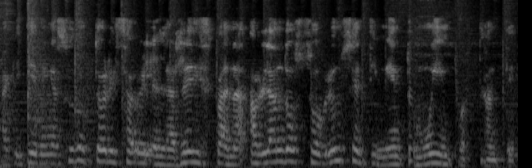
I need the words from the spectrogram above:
Aquí tienen a su doctor Isabel en la red hispana hablando sobre un sentimiento muy importante,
